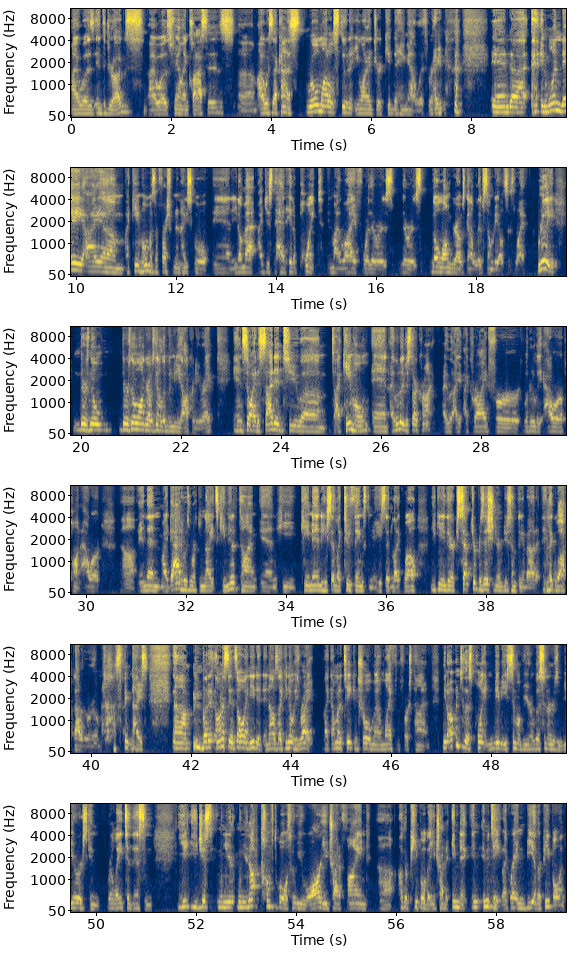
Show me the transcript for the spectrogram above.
I was into drugs. I was failing classes. Um, I was that kind of role model student you wanted your kid to hang out with, right? and uh, and one day I um, I came home as a freshman in high school, and you know, Matt, I just had hit a point in my life where there was there was no longer I was going to live somebody else's life really there's no there was no longer I was going to live in mediocrity, right? And so I decided to. Um, I came home and I literally just started crying. I, I, I cried for literally hour upon hour, uh, and then my dad, who was working nights, came in at the time, and he came in. and He said like two things to me. He said like, "Well, you can either accept your position or do something about it." He like walked out of the room. I was like, "Nice," um, but it, honestly, it's all I needed. And I was like, you know, he's right. Like I'm going to take control of my own life for the first time. You know, up until this point, and maybe some of your listeners and viewers can relate to this. And you, you just when you're when you're not comfortable with who you are, you try to find uh, other people that you try to imi- Im- imitate, like right, and be other people. And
